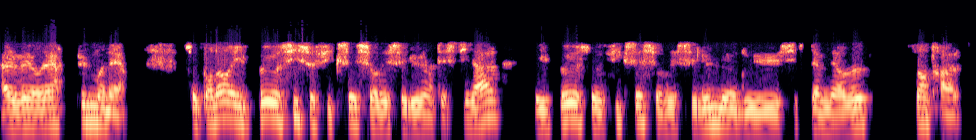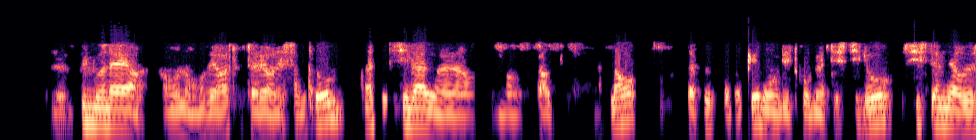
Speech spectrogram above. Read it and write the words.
alvéolaires pulmonaires. Cependant, il peut aussi se fixer sur des cellules intestinales, il peut se fixer sur des cellules du système nerveux central. Pulmonaire, on en verra tout à l'heure les symptômes. Intestinal, euh, on en parle maintenant, ça peut provoquer donc des troubles intestinaux. Système nerveux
